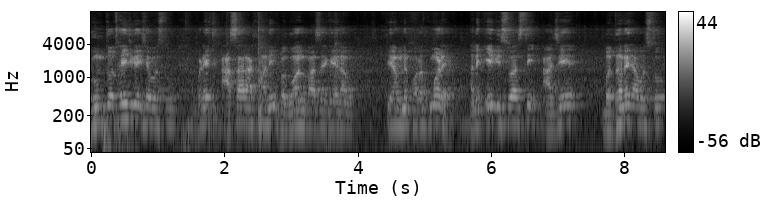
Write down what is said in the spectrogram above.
ગુમ તો થઈ જ ગઈ છે વસ્તુ, પણ એક આશા રાખવાની ભગવાન પાસે કે એના કે અમને પરત મળે. અને એ વિશ્વાસથી આજે બધાને જ આ વસ્તુ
